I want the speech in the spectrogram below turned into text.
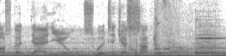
Master Daniels were to just suddenly...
